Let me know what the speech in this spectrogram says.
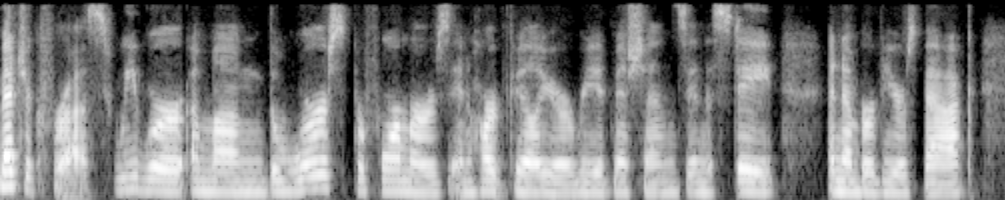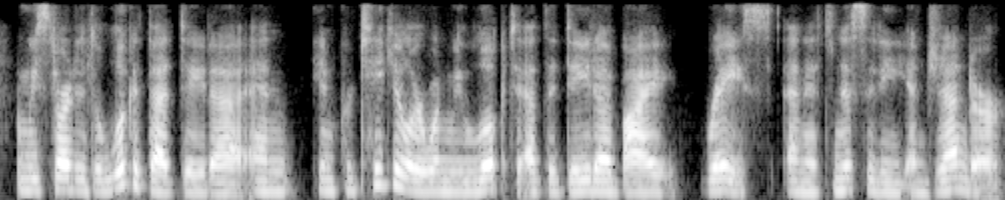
metric for us. We were among the worst performers in heart failure readmissions in the state a number of years back. And we started to look at that data. And in particular, when we looked at the data by race and ethnicity and gender,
